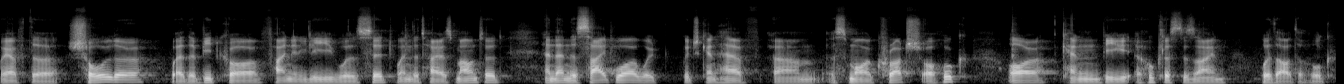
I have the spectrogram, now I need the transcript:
we have the shoulder where the bead core finally will sit when the tire is mounted, and then the sidewall which can have um, a small crochet or hook or can be a hookless design without a hook.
